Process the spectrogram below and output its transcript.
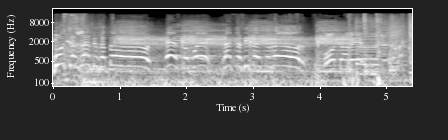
Muchas gracias a todos. Esto fue la casita del terror. Otra vez.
